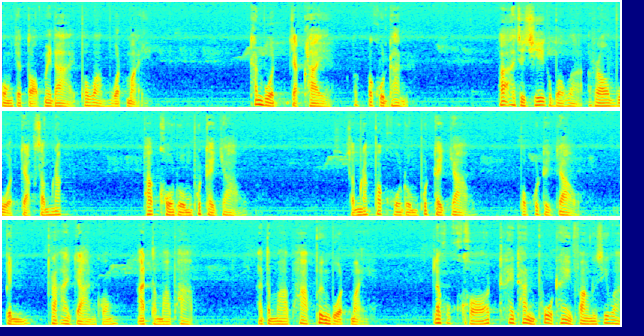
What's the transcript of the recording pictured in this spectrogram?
คงจะตอบไม่ได้ เพราะว่าบวชใหม่ ท่านบวชจากใครพระคุณท่าน พระอาจารย์ชีก็บอกว่าเราบวชจากสำนัก พระโคดมพุทธเจ้าสำนักพระโคดมพุทธเจ้า พระพุทธเจ้าเป็นพระอาจารย์ของอัตมาภาพ อัตมาภาพเพิ่งบวชใหม่ แล้วก็ขอให้ท่านพูดให้ฟังดูซิว่า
